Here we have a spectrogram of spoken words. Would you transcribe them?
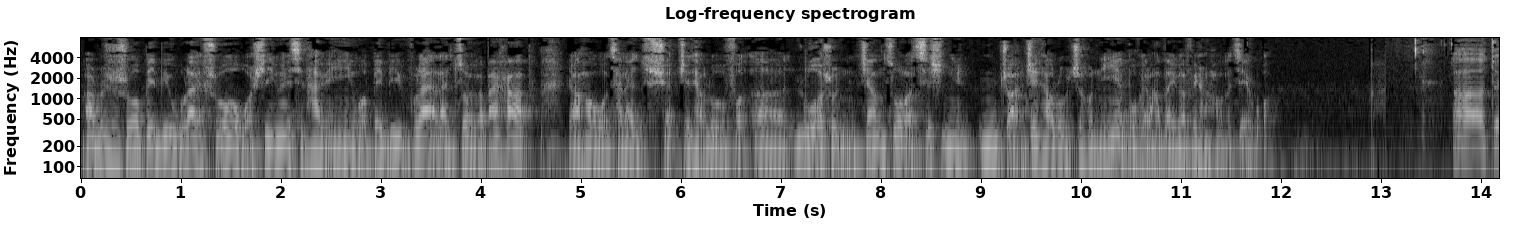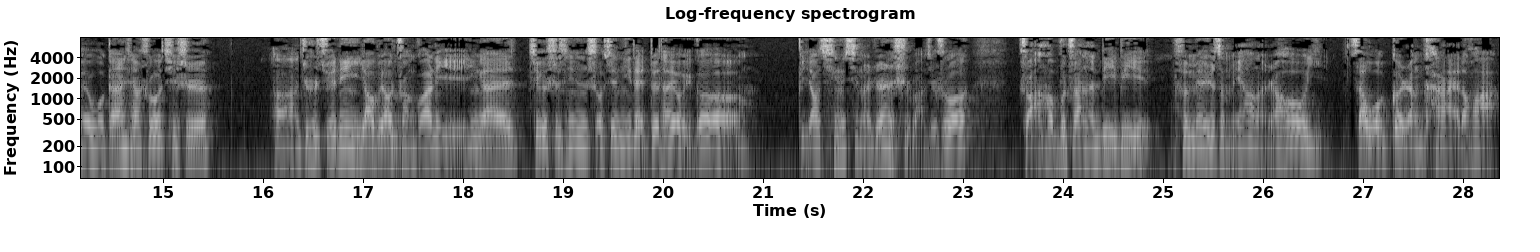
而不是说被逼无奈，说我是因为其他原因，我被逼无奈来做一个 backup，然后我才来选这条路。否，呃，如果说你这样做了，其实你你转这条路之后，你也不会拿到一个非常好的结果。呃，对我刚才想说，其实。啊，就是决定要不要转管理，应该这个事情，首先你得对它有一个比较清醒的认识吧。就是说，转和不转的利弊分别是怎么样的。然后以，在我个人看来的话，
